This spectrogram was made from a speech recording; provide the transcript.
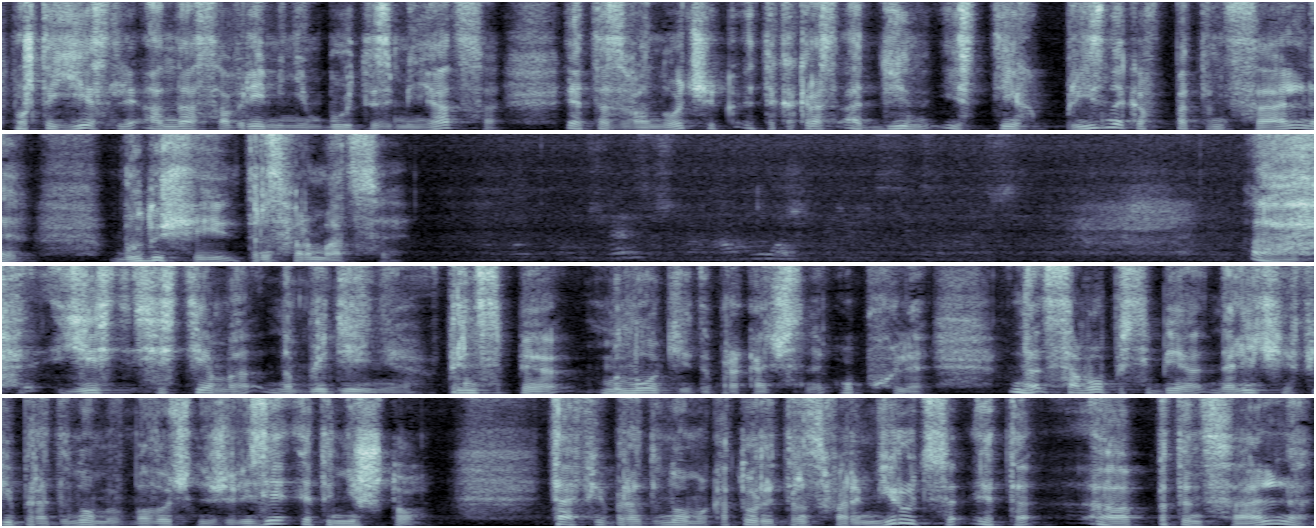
Потому что если она со временем будет изменяться, это звоночек, это как раз один из тех признаков потенциальной будущей трансформации. Есть система наблюдения. В принципе, многие доброкачественные опухоли, само по себе наличие фиброаденомы в молочной железе – это ничто. Та фиброаденома, которая трансформируется, это а, потенциально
